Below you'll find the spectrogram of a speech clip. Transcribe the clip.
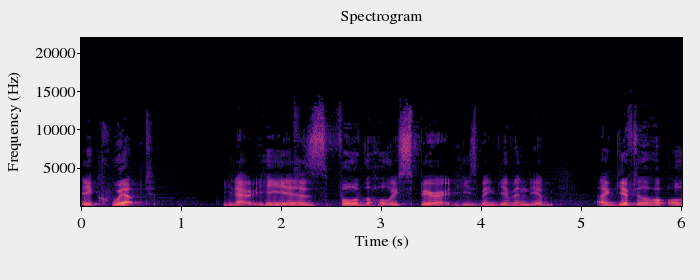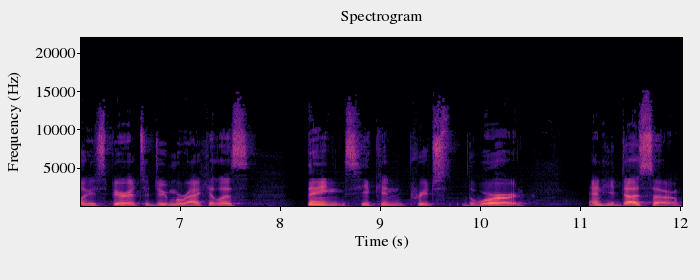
equipped. You know, he is full of the Holy Spirit. He's been given the, a gift of the Holy Spirit to do miraculous things. He can preach the word, and he does so.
